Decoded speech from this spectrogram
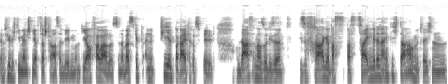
natürlich die Menschen, die auf der Straße leben und die auch verwahrlost sind, aber es gibt ein viel breiteres Bild. Und da ist immer so diese, diese Frage, was, was zeigen wir denn eigentlich da und mit welchen,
